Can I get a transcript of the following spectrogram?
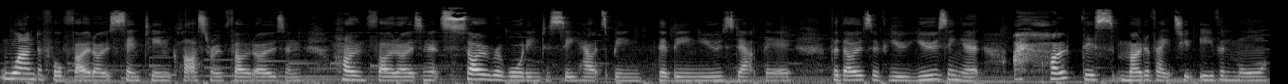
wonderful photos sent in, classroom photos and home photos, and it's so rewarding to see how it's being they're being used out there. For those of you using it, I hope this motivates you even more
